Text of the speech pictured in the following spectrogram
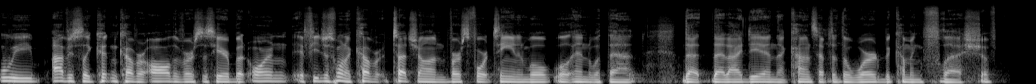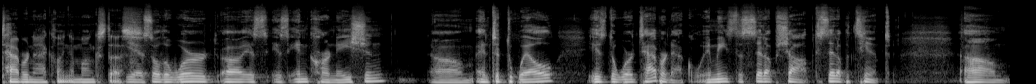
we obviously couldn't cover all the verses here, but Oren, if you just want to cover touch on verse 14 and we'll we'll end with that that that idea and that concept of the word becoming flesh, of tabernacling amongst us. Yeah, so the word uh, is is incarnation, um, and to dwell is the word tabernacle. It means to set up shop, to set up a tent. Um,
